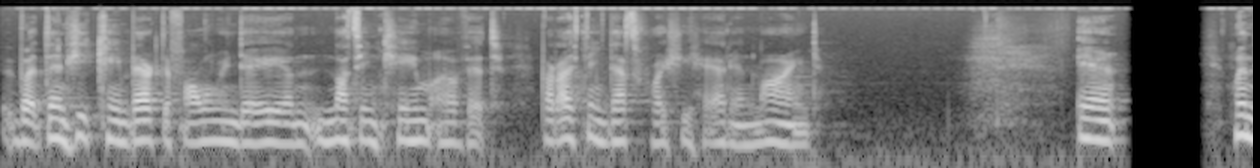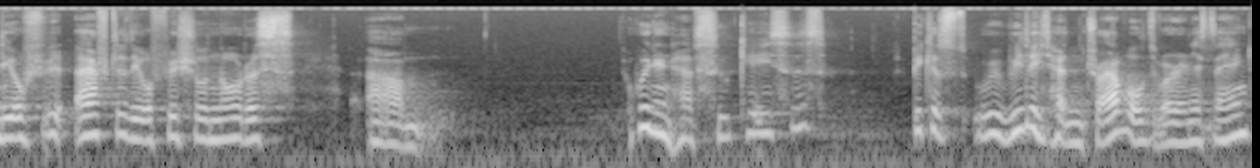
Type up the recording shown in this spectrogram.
But then he came back the following day, and nothing came of it. But I think that's what he had in mind. And when the after the official notice, um, we didn't have suitcases because we really hadn't traveled or anything.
